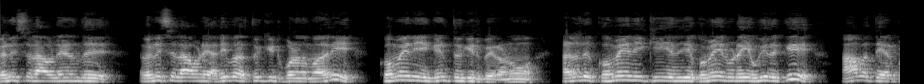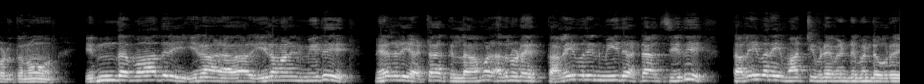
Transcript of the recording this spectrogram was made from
வெனிசுலாவிலிருந்து வெனிசுலாவுடைய அதிபரை தூக்கிட்டு போனது மாதிரி கொமேனி எங்கேயும் தூக்கிட்டு போயிடணும். அல்லது கொமேனிக்கு கொமேனியுடைய உயிருக்கு ஆபத்தை ஏற்படுத்தணும். இந்த மாதிரி ஈரான் அதாவது ஈரானின் மீது நேரடி அட்டாக் இல்லாமல் அதனுடைய தலைவரின் மீது அட்டாக் செய்து தலைவரை மாற்றிவிட வேண்டும் என்ற ஒரு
